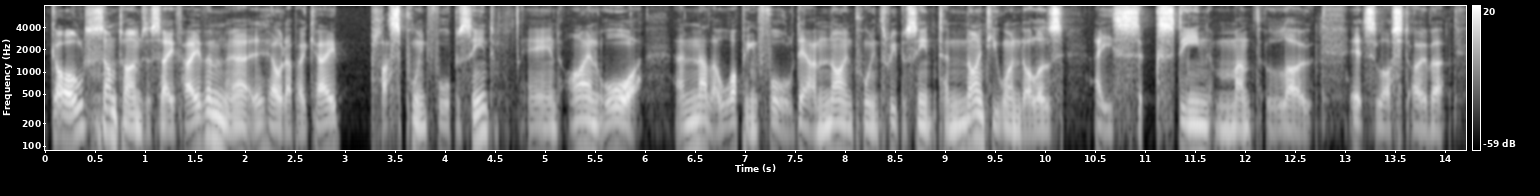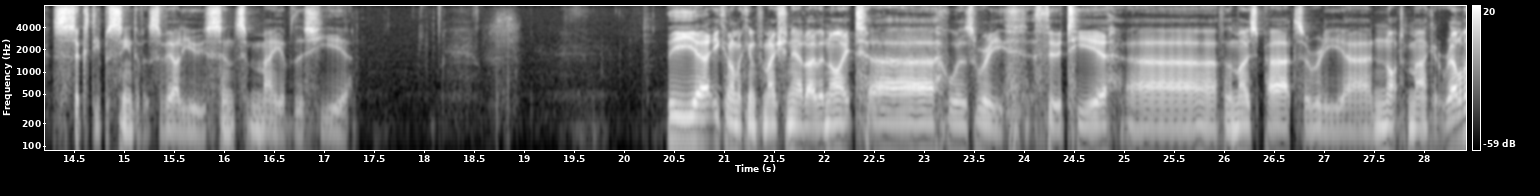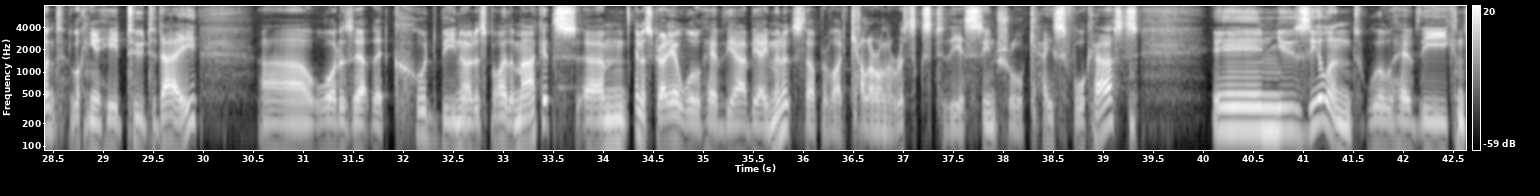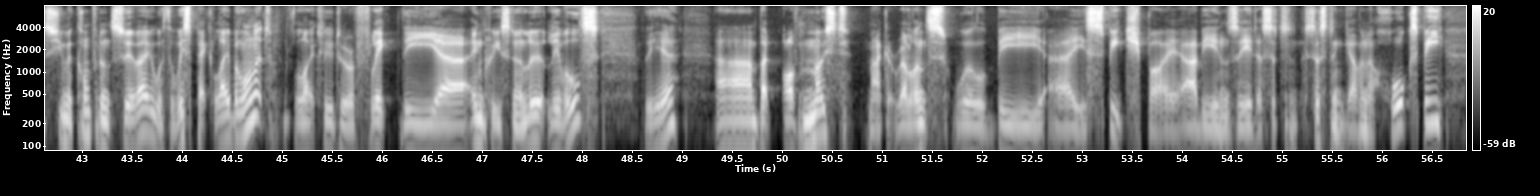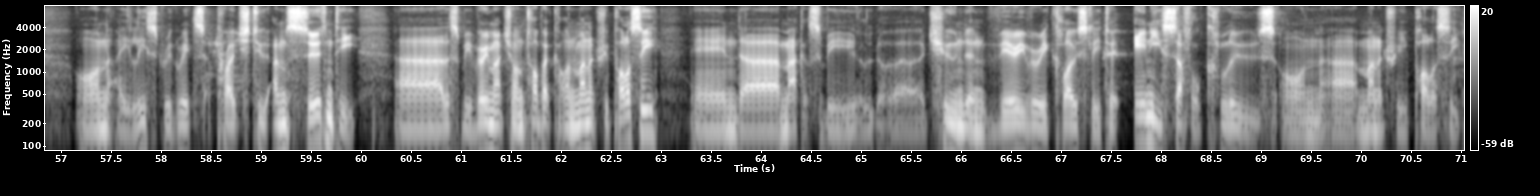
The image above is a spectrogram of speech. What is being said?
Gold, sometimes a safe haven, uh, it held up okay, plus 0.4%. And iron ore, another whopping fall, down 9.3% to $91 a 16 month low. It's lost over 60% of its value since May of this year. The uh, economic information out overnight uh, was really third tier uh, for the most part, so really uh, not market relevant. Looking ahead to today, uh, what is out that could be noticed by the markets? Um, in Australia, we'll have the RBA minutes. They'll provide colour on the risks to their central case forecasts. In New Zealand, we'll have the Consumer Confidence Survey with the Westpac label on it, likely to reflect the uh, increase in alert levels there. Uh, but of most market relevance will be a speech by RBNZ Assistant, Assistant Governor Hawkesby on a least regrets approach to uncertainty. Uh, this will be very much on topic on monetary policy, and uh, markets will be uh, tuned in very, very closely to any subtle clues on uh, monetary policy.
